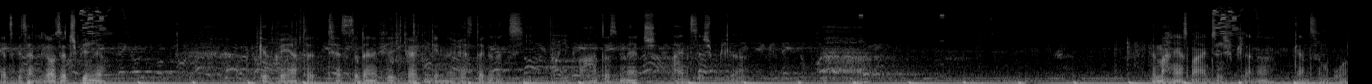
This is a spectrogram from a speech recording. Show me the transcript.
jetzt geht's endlich los. Jetzt spielen wir. Gewährte. Teste deine Fähigkeiten gegen den Rest der Galaxie. Privates Match. Einzelspieler. Wir machen erstmal Einzelspieler, ne? Ganz in Ruhe.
